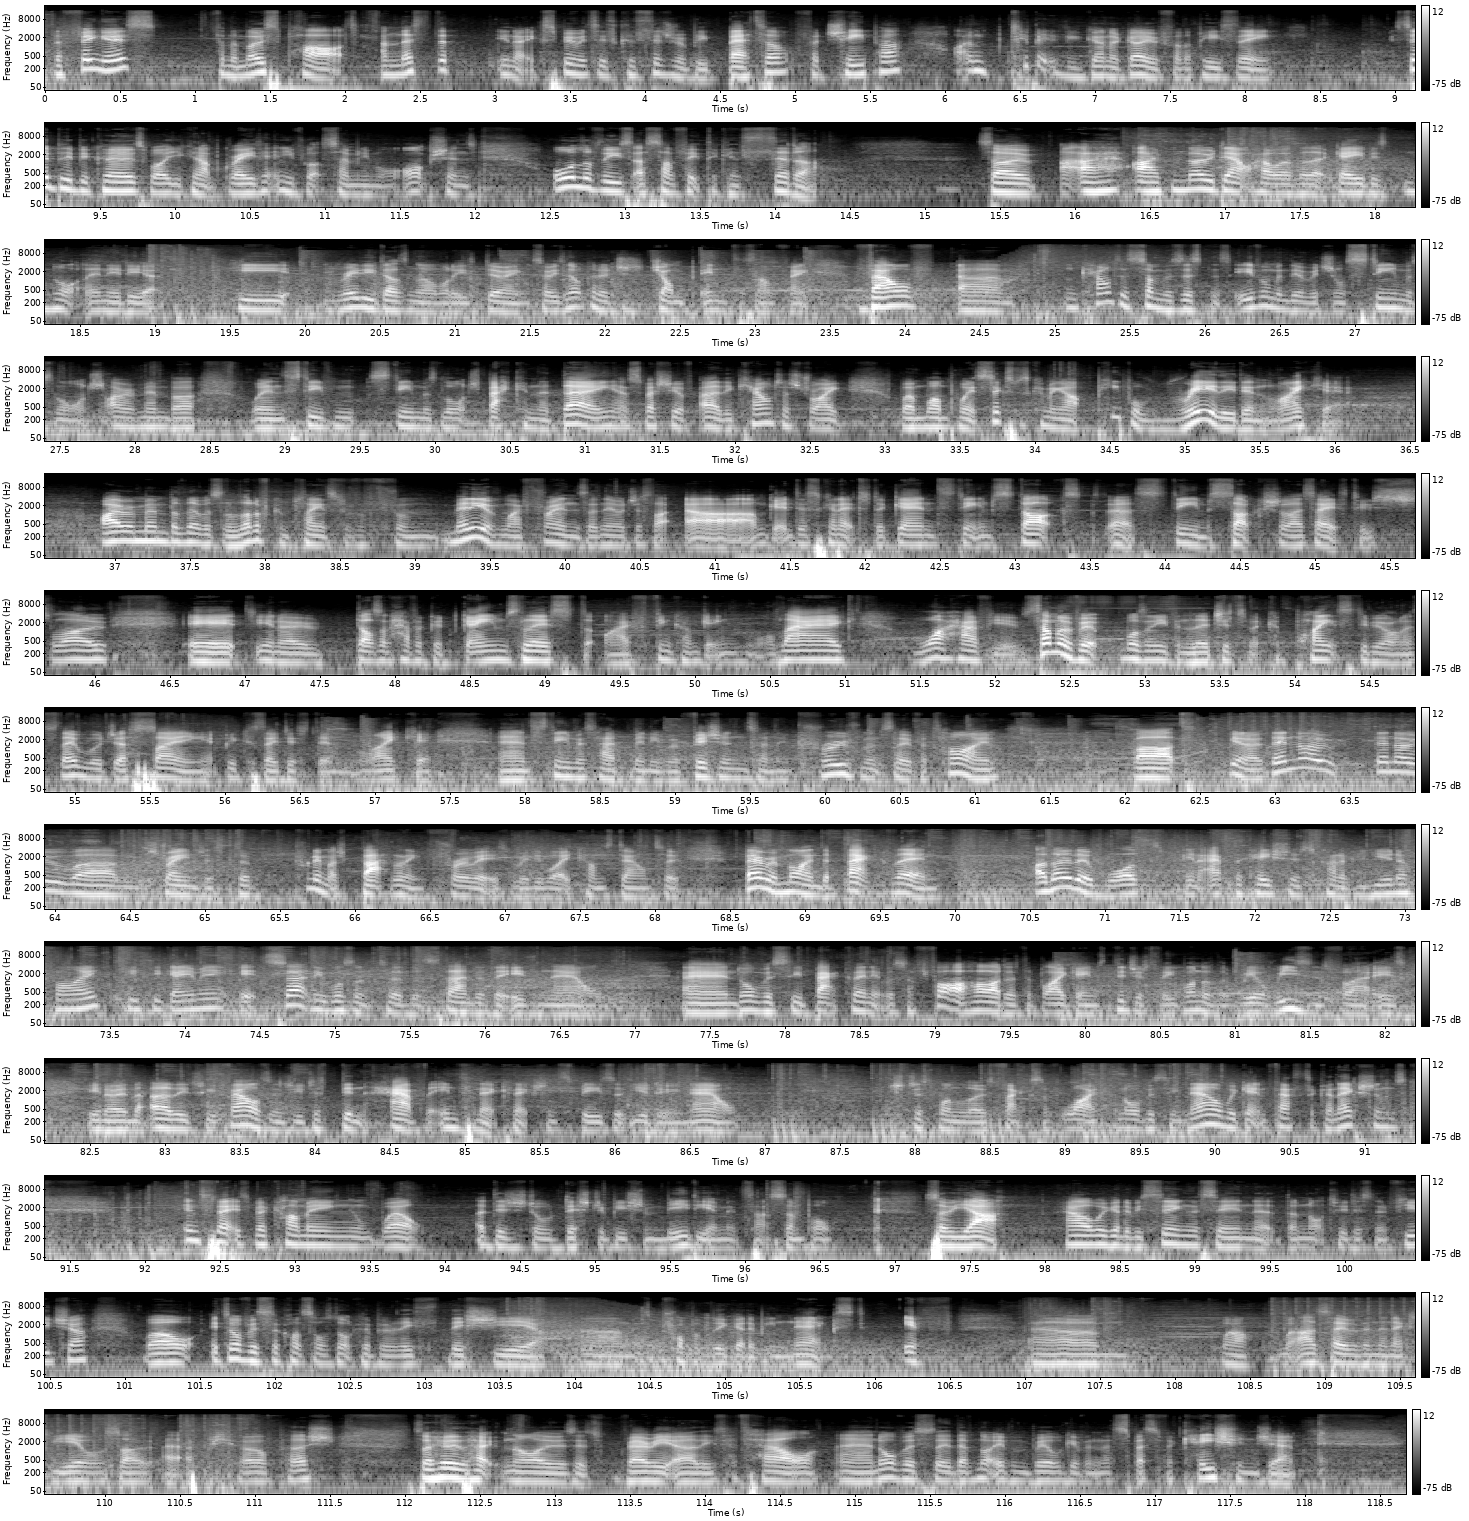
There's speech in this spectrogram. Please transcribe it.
The thing is, for the most part, unless the you know experience is considerably better for cheaper, I'm typically going to go for the PC. Simply because, well, you can upgrade it and you've got so many more options. All of these are something to consider. So, I, I've no doubt, however, that Gabe is not an idiot he really does know what he's doing, so he's not going to just jump into something. Valve um, encountered some resistance even when the original Steam was launched. I remember when Steam, Steam was launched back in the day, especially with early Counter-Strike, when 1.6 was coming out, people really didn't like it. I remember there was a lot of complaints from, many of my friends, and they were just like, uh, "I'm getting disconnected again. Steam sucks. Uh, Steam sucks. Shall I say? It's too slow. It, you know, doesn't have a good games list, I think I'm getting more lag, what have you. Some of it wasn't even legitimate complaints to be honest, they were just saying it because they just didn't like it. And Steam has had many revisions and improvements over time, but, you know, they're no, they're no um, strangers to pretty much battling through it is really what it comes down to. Bear in mind that back then, although there was in applications to kind of unify PC gaming, it certainly wasn't to the standard that it is now and obviously back then it was far harder to buy games digitally. One of the real reasons for that is, you know, in the early 2000s you just didn't have the internet connection speeds that you do now. It's just one of those facts of life, and obviously now we're getting faster connections. Internet is becoming, well, a digital distribution medium, it's that simple. So yeah, how are we going to be seeing this in the not too distant future? Well, it's obvious the console's not going to be released this year. Um, it's probably going to be next, if um, well, I'd say within the next year or so, a pure push. So who the heck knows? It's very early to tell, and obviously they've not even real given the specifications yet.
